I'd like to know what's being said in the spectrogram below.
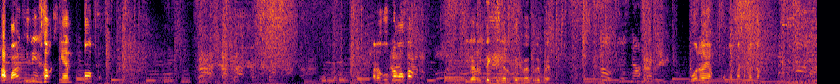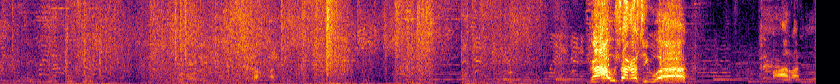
Apaan sih nih, Zok? Ngentot. Ada kuplang kokang. 3 detik, 3 detik red trip ya. Gua ada yang yang macam-macam. Gak usah kasih gua. Parah tuh.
